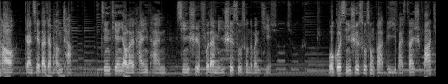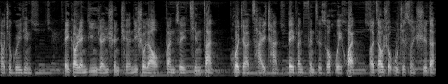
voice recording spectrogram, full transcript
好，感谢大家捧场。今天要来谈一谈刑事附带民事诉讼的问题。我国刑事诉讼法第一百三十八条就规定，被告人因人身权利受到犯罪侵犯或者财产被犯罪分子所毁坏而遭受物质损失的，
